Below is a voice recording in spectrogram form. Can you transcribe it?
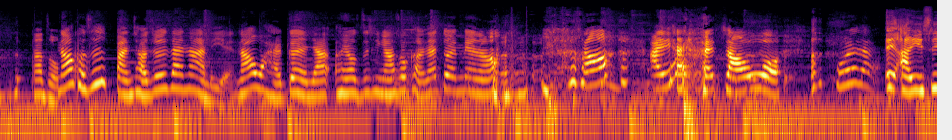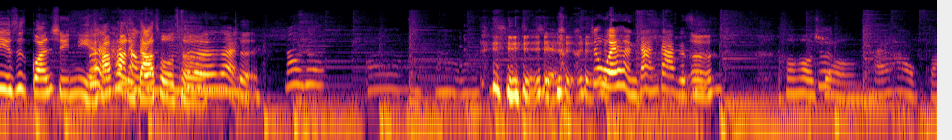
那种。然后可是板桥就是在那里耶，然后我还跟人家很有自信跟他说可能在对面哦，然后阿姨还来找我，我就想，哎、阿姨是也是关心你，她怕你搭错车。对对对，对，然后我就哦，嗯嗯，谢谢，就我也很尴尬，可是嗯，好好笑。哦。还好吧，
